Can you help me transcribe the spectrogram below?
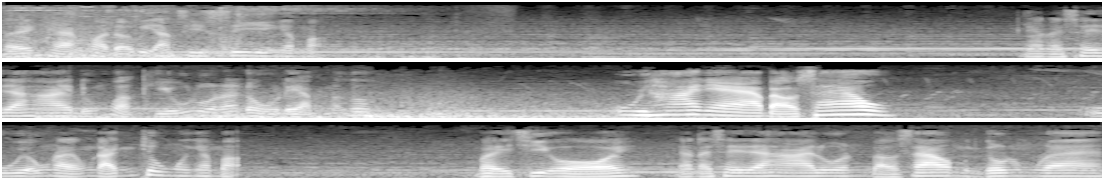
Đấy kháng mà đỡ bị ăn cc anh em ạ. Nhà này xây ra hai đúng quả cứu luôn á, đồ đẹp nữa cơ. Ui, hai nhà, bảo sao? Ui, ông này ông đánh chung anh em ạ. Vậy chịu rồi nhà này xây ra hai luôn, bảo sao mình đôn ra?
